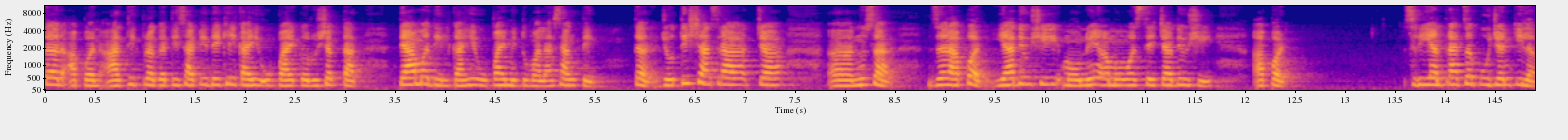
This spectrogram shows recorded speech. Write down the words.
तर आपण आर्थिक प्रगतीसाठी देखील काही उपाय करू शकतात. त्यामधील काही उपाय मी तुम्हाला सांगते. तर ज्योतिषशास्त्राच्या नुसार जर आपण या दिवशी मौनी अमावस्येच्या दिवशी आपण श्रीयंत्राचं पूजन केलं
